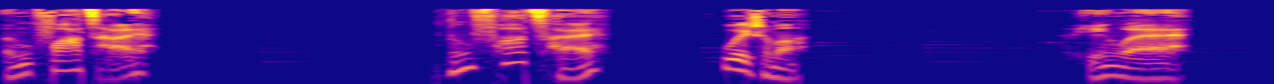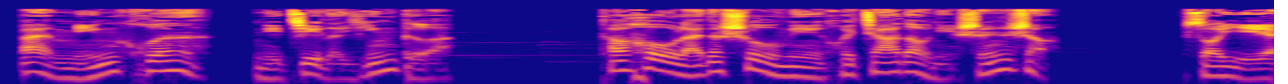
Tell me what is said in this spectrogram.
能发财。能发财？为什么？因为办冥婚，你积了阴德，他后来的寿命会加到你身上，所以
